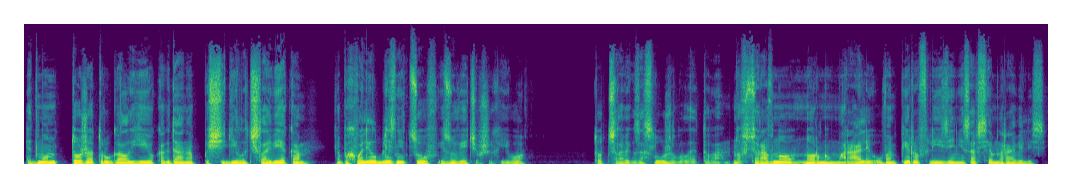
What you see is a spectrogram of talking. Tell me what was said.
Эдмонд тоже отругал ее, когда она пощадила человека, а похвалил близнецов, изувечивших его. Тот человек заслуживал этого, но все равно нормы морали у вампиров Лизе не совсем нравились.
